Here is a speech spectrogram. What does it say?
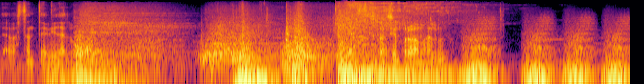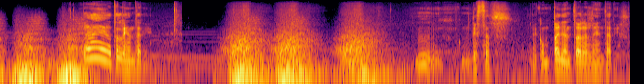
da bastante vida al Warlock. esta expansión probamos alguno. Ah, otra legendaria. Mm, como que estas acompañan todas las legendarias.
